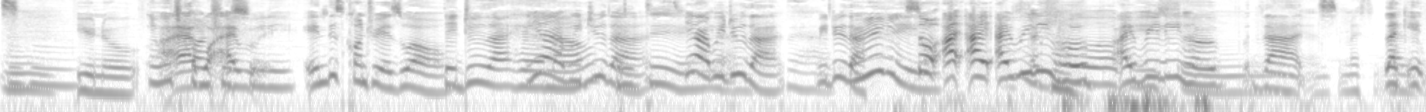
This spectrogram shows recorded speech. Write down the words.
Mm-hmm. You know, In which I- I- country, I- sweetie? In this country as well. They do that here yeah, now. we do that. do, yeah, we do that. Yeah. We do that. Really? So I, I, I really Sexual hope, I really hope that, and like, it,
